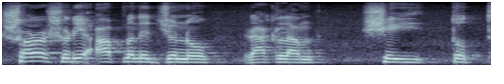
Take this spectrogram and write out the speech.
সরাসরি আপনাদের জন্য রাখলাম সেই তথ্য।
